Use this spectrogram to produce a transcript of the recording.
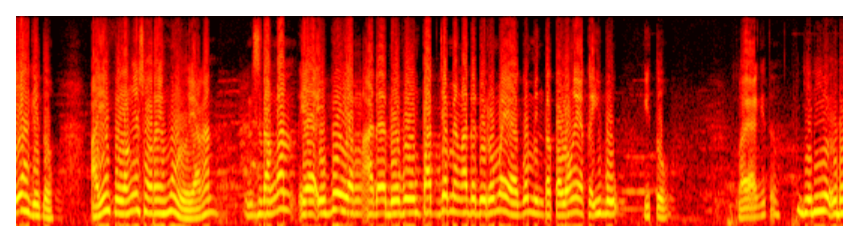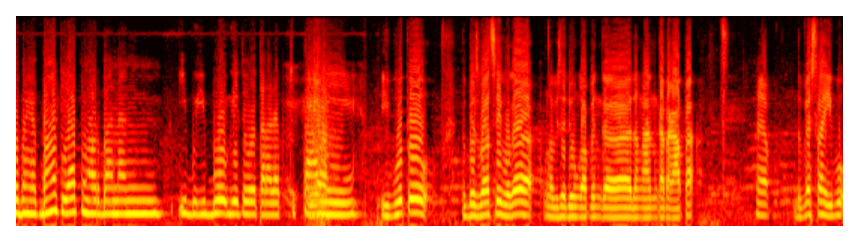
ayah gitu. Ayah pulangnya sore mulu ya kan? Sedangkan ya ibu yang ada 24 jam yang ada di rumah ya gue minta tolongnya ya ke ibu gitu kayak gitu Jadi udah banyak banget ya pengorbanan ibu-ibu gitu terhadap kita Iya. nih. ibu tuh the best banget sih pokoknya nggak bisa diungkapin ke dengan kata-kata ya the best lah ibu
